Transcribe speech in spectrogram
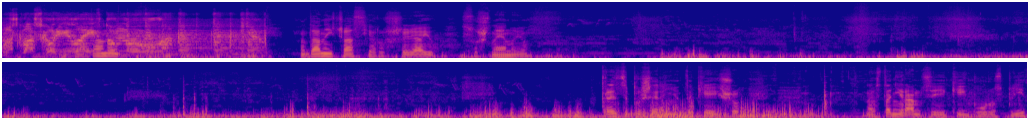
Москва згоріла і втонула. На даний час я розширяю сушниною. Принцип розширення такий, що на останній рамці, який був розпліт,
